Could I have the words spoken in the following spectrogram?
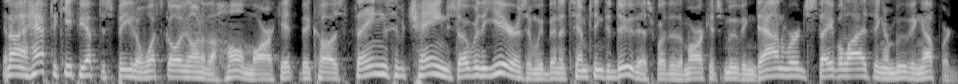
You know, I have to keep you up to speed on what's going on in the home market because things have changed over the years and we've been attempting to do this, whether the market's moving downward, stabilizing, or moving upward.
